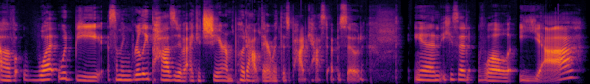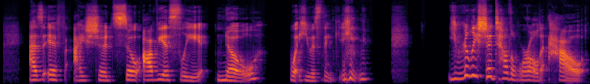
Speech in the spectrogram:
of what would be something really positive I could share and put out there with this podcast episode. And he said, Well, yeah, as if I should so obviously know what he was thinking. you really should tell the world how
